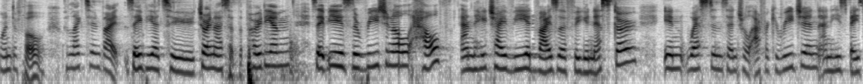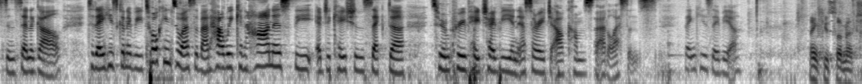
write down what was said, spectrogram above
Wonderful. We'd like to invite Xavier to join us at the podium. Xavier is the Regional Health and HIV Advisor for UNESCO in Western Central Africa region, and he's based in Senegal. Today he's going to be talking to us about how we can harness the education sector to improve HIV and SRH outcomes for adolescents. Thank you, Xavier. Thank you so much.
